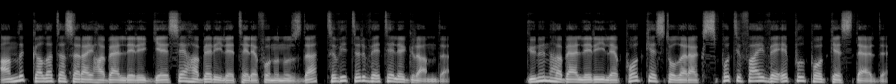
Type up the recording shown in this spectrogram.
Anlık Galatasaray haberleri GS Haber ile telefonunuzda, Twitter ve Telegram'da. Günün haberleriyle podcast olarak Spotify ve Apple Podcast'lerde.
